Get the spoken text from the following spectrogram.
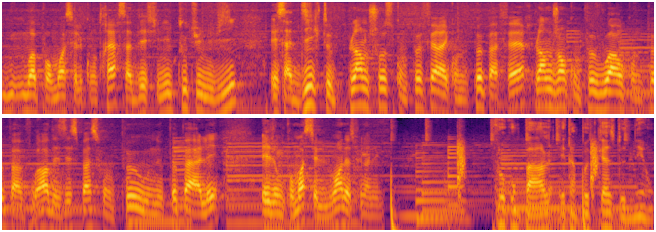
moi pour moi c'est le contraire, ça définit toute une vie et ça dicte plein de choses qu'on peut faire et qu'on ne peut pas faire, plein de gens qu'on peut voir ou qu'on ne peut pas voir, des espaces où on peut ou ne peut pas aller. Et donc pour moi c'est loin d'être une anecdote. Faut qu'on parle est un podcast de Néon.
